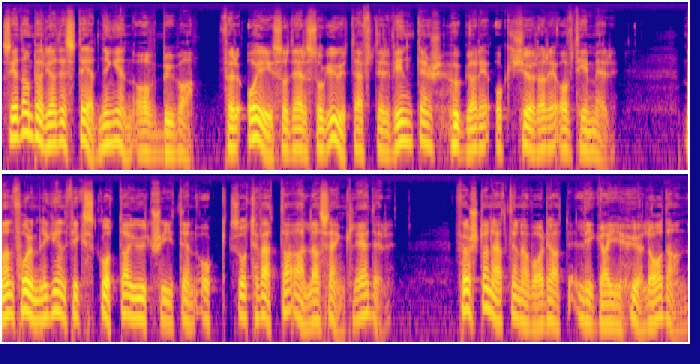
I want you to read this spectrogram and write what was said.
Sedan började städningen av Bua. För oj så där såg ut efter vinterns huggare och körare av timmer. Man formligen fick skotta ut skiten och så tvätta alla sängkläder. Första nätterna var det att ligga i höladan.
